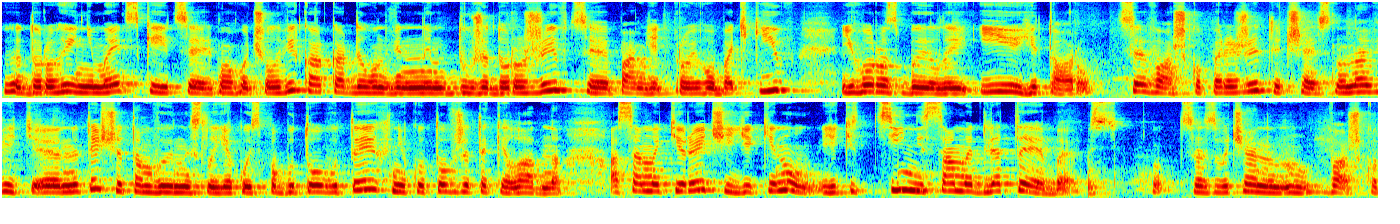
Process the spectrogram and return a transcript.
Дорогий німецький, це мого чоловіка акордеон. Він ним дуже дорожив. Це пам'ять про його батьків. Його розбили і гітару. Це важко пережити, чесно. Навіть е, не те, що там винесли якусь побутову техніку, то вже таке ладно. А саме ті речі, які ну які цінні саме для тебе. Ну, Це звичайно ну важко.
